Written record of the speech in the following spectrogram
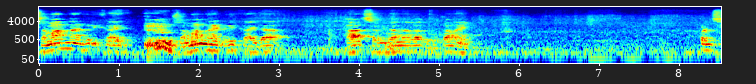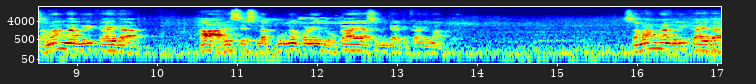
समान नागरिक कायदा समान नागरिक कायदा हा संविधानाला धोका नाही. पण समान नागरिक कायदा हा आर एस एसला पूर्णपणे धोका आहे असं मी त्या ठिकाणी मानतो समान नागरी कायदा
